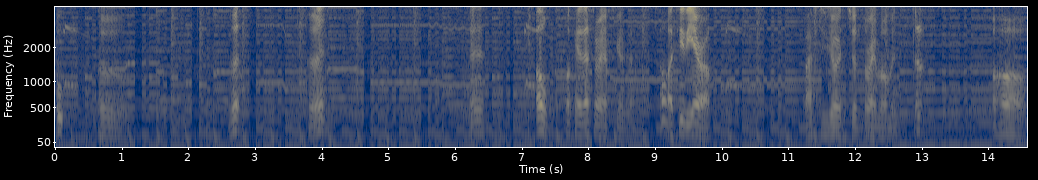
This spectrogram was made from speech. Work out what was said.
Oh. Oh. Huh. Huh. Eh. Oh, okay, that's where I have to go now. Oh, I see the arrow. I have to go at just the right moment. Oh.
